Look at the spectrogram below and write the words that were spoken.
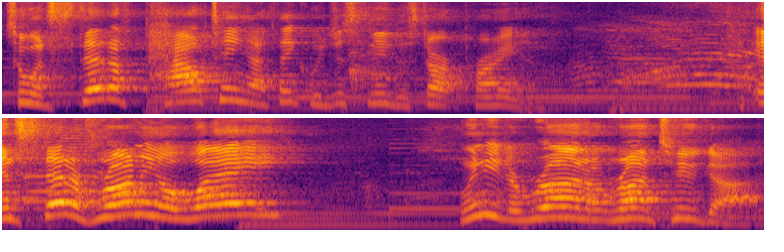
So instead of pouting, I think we just need to start praying. Instead of running away, we need to run and run to God.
